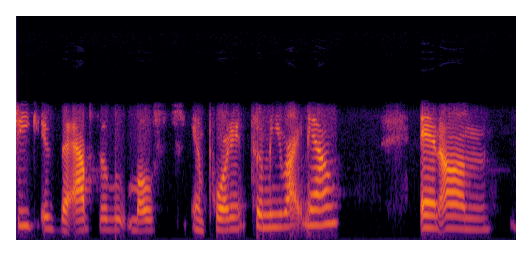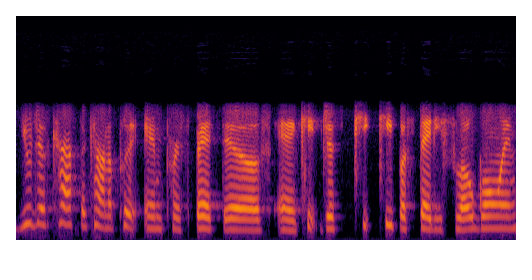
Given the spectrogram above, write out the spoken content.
chic is the absolute most important to me right now, and um, you just have to kind of put in perspective and keep just keep keep a steady flow going.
